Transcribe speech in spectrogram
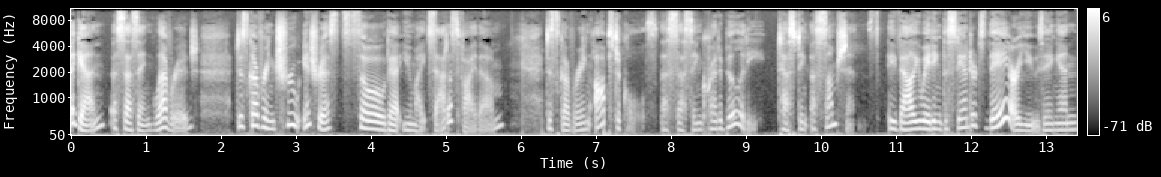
again, assessing leverage, discovering true interests so that you might satisfy them, discovering obstacles, assessing credibility, testing assumptions, evaluating the standards they are using, and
